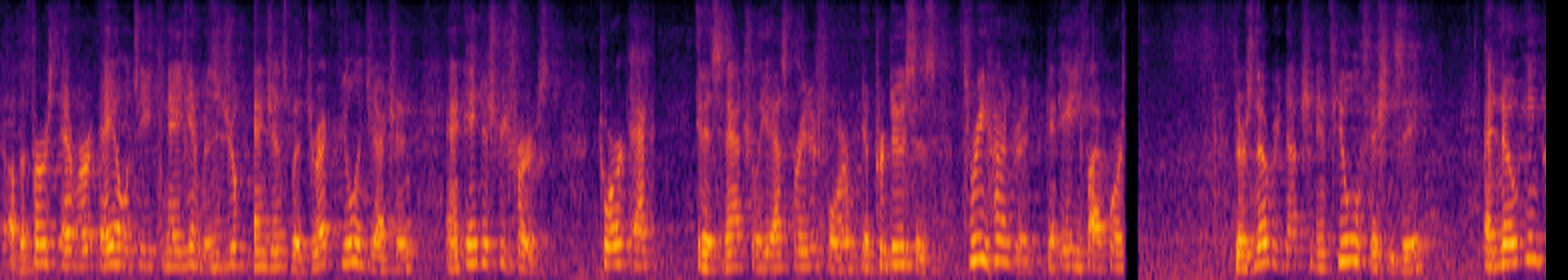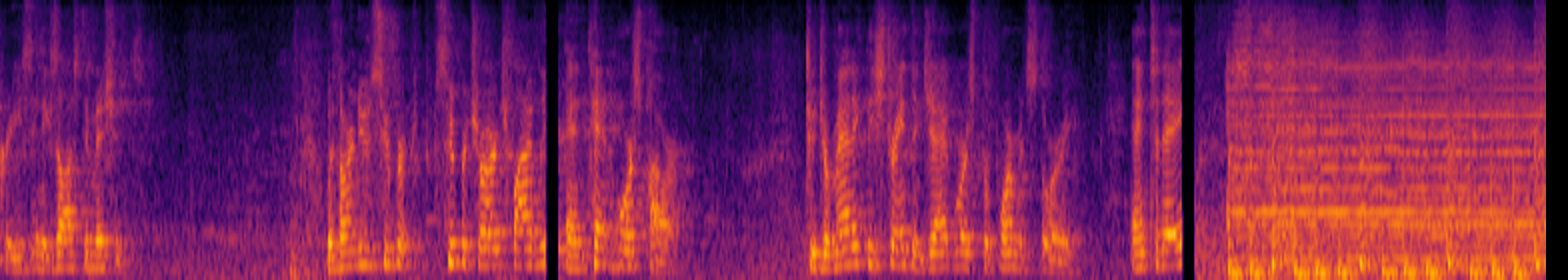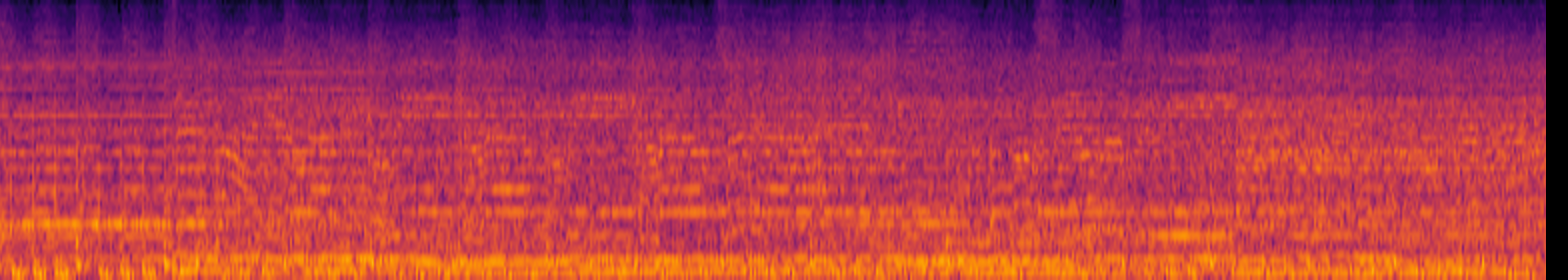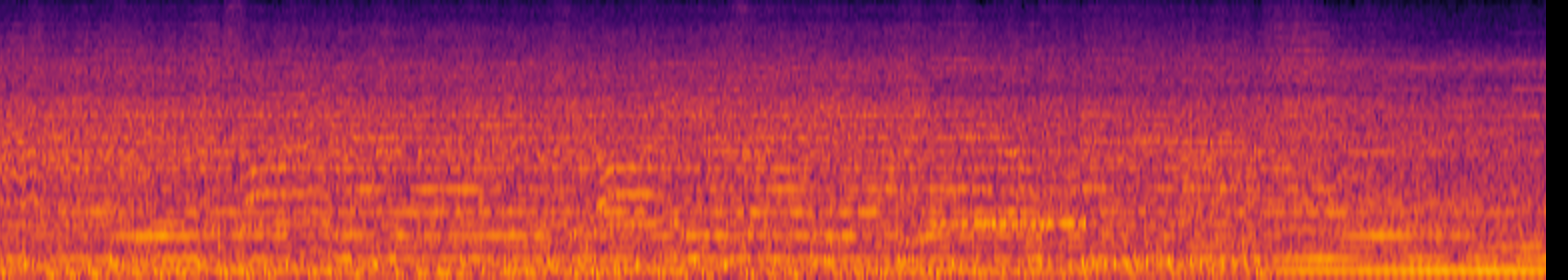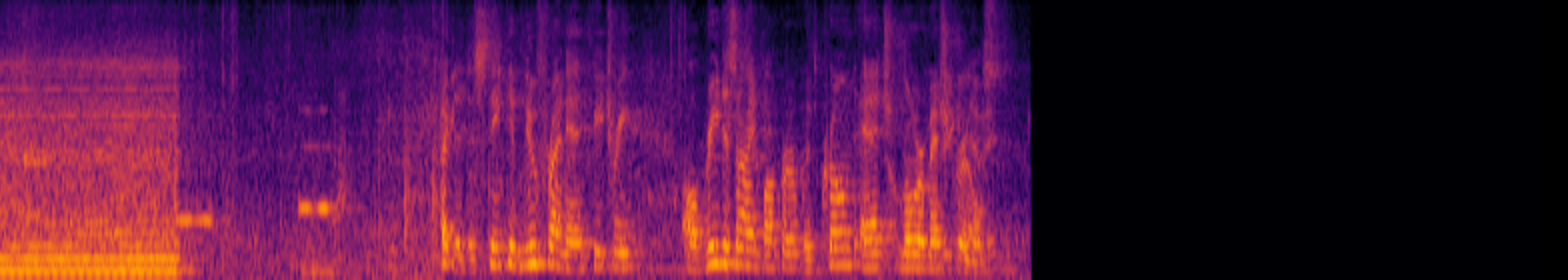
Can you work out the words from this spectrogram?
of the first ever ALG Canadian residual engines with direct fuel injection and industry first. Torque act in its naturally aspirated form, it produces 385 horsepower. There's no reduction in fuel efficiency and no increase in exhaust emissions. With our new super, supercharged 5 liter and 10 horsepower to dramatically strengthen Jaguar's performance story. And today, a distinctive new front end featuring a redesigned bumper with chromed edge lower mesh grills.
